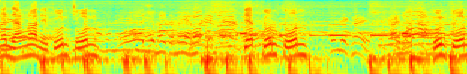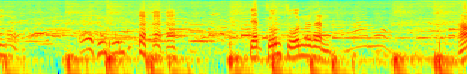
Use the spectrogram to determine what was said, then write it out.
นั่นยังนาะนี่ศูนย์ศูนย์โอ้ยิ้มให้กับแม่เนาะเจ็ดศูนย์ศูนย์ต้นเลขให้ใช่ศูนโอ้ศูนย์ศูนย์เจ็ดศูนย์ศูนย์นะท่านเอา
